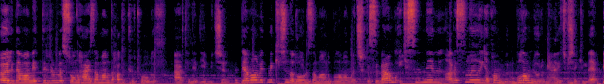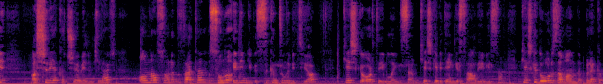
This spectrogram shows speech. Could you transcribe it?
Öyle devam ettiririm ve sonu her zaman daha da kötü olur ertelediğim için. Devam etmek için de doğru zamanı bulamam açıkçası. Ben bu ikisinin arasını yapamıyorum, bulamıyorum yani hiçbir şekilde. Hep bir aşırıya kaçıyor benimkiler. Ondan sonra da zaten sonu dediğim gibi sıkıntılı bitiyor. Keşke ortayı bulabilsem, keşke bir denge sağlayabilsem, keşke doğru zamanda bırakıp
